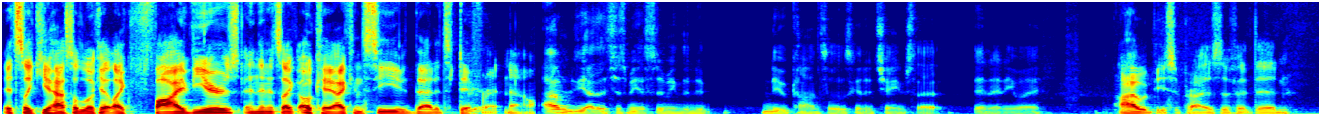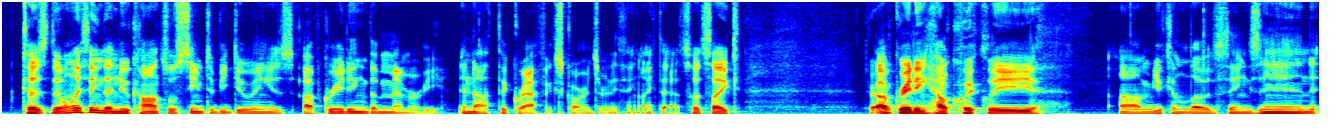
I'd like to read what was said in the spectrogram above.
It's like you have to look at like 5 years and then it's like okay, I can see that it's different now. I'm yeah, that's just me assuming the new new console is going to change that in any way. I would be surprised if it did. Because the only thing that new consoles seem to be doing is upgrading the memory and not the graphics cards or anything like that. So it's like they're upgrading how quickly um, you can load things in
